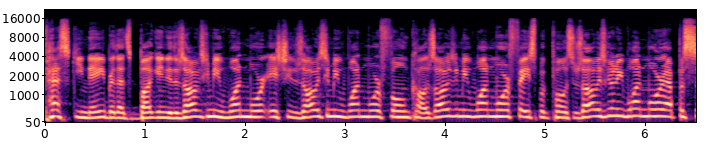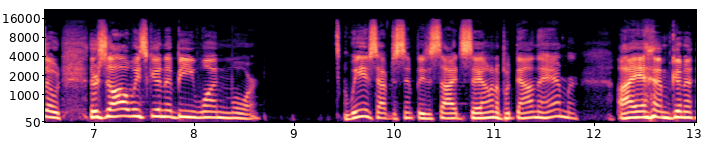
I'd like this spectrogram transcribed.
pesky neighbor that's bugging you. There's always going to be one more issue. There's always going to be one more phone call. There's always going to be one more Facebook post. There's always going to be one more episode. There's always going to be one more. We just have to simply decide to say, I'm going to put down the hammer. I am going to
